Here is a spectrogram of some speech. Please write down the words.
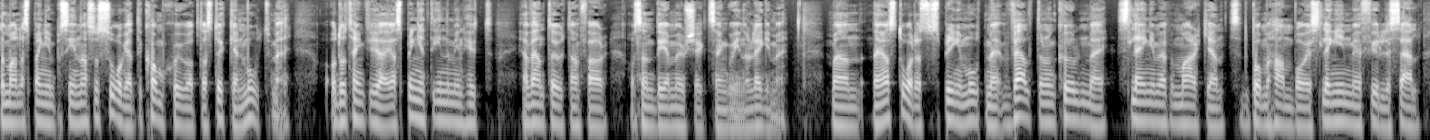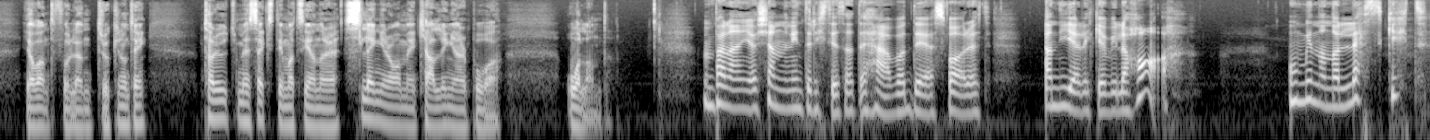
De andra sprang in på sina så såg jag att det kom sju, åtta stycken mot mig. Och då tänkte jag, jag springer inte in i min hytt, jag väntar utanför och sen ber om ursäkt, sen går in och lägger mig. Men när jag står där så springer mot mig, välter omkull mig, slänger mig på marken, sätter på mig handbojor, slänger in mig i en fyllecell. Jag var inte full än, druckit någonting. Tar ut mig sex timmar senare, slänger av mig kallingar på Åland. Men Pallan, jag känner inte riktigt att det här var det svaret Angelica ville ha. Hon menar något läskigt.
